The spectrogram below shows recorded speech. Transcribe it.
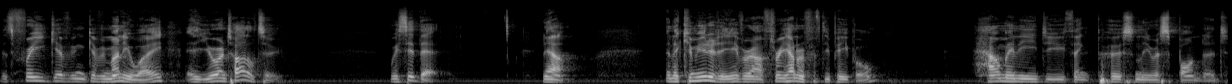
It's free giving, giving money away. Uh, you're entitled to. We said that. Now, in a community of around 350 people, how many do you think personally responded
